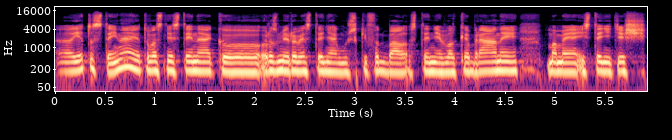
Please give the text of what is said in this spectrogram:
Eh, je to stejné, je to vlastně stejné jako rozměrově stejně jako mužský fotbal, stejně velké brány, máme i stejně těž,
